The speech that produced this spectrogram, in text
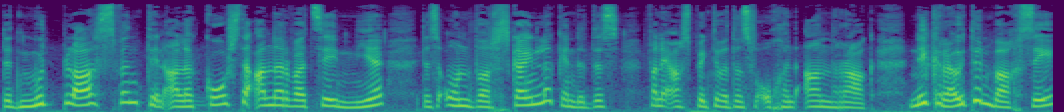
dit moet plaasvind ten alle koste, ander wat sê nee, dis onwaarskynlik en dit is van die aspekte wat ons vanoggend aanraak. Nick Rautenbach sê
